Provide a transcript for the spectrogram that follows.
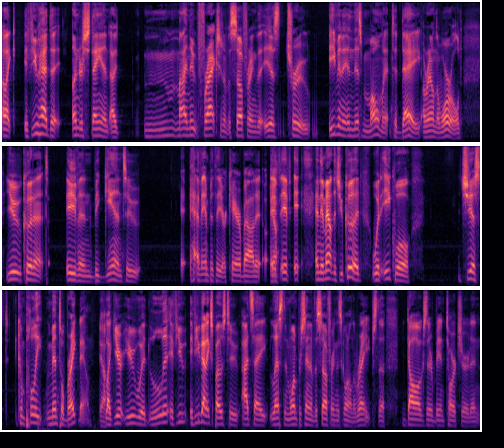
like, if you had to understand a minute fraction of the suffering that is true, even in this moment today around the world, you couldn't even begin to have empathy or care about it. If, if it, and the amount that you could would equal just complete mental breakdown. Yeah. Like you you would li- if you if you got exposed to I'd say less than 1% of the suffering that's going on the rapes, the dogs that are being tortured and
